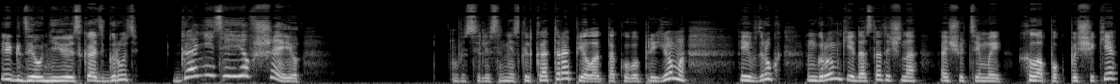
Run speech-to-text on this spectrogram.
И где у нее искать грудь? Гоните ее в шею!» Василиса несколько оторопела от такого приема, и вдруг громкий и достаточно ощутимый хлопок по щеке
